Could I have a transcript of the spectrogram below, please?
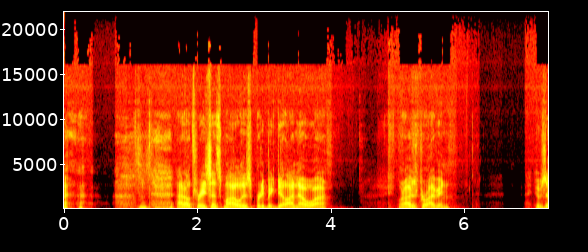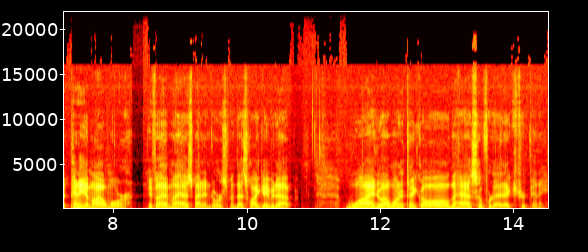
I know three cents a mile is a pretty big deal. I know uh, when I was driving, it was a penny a mile more if I had my hazmat endorsement. That's why I gave it up. Why do I want to take all the hassle for that extra penny?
